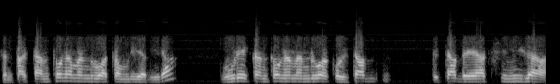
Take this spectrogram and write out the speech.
Zenta kantonamenduak handia dira. Gure kantonamenduak oita, eta behatzi mila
